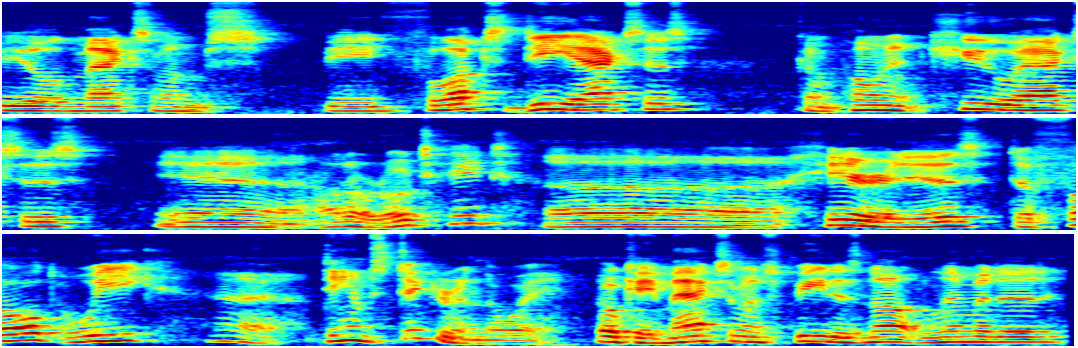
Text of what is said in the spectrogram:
field maximum speed, flux D axis, component Q axis, yeah, auto rotate. Uh, here it is. Default weak. Ah, damn sticker in the way. Okay, maximum speed is not limited.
